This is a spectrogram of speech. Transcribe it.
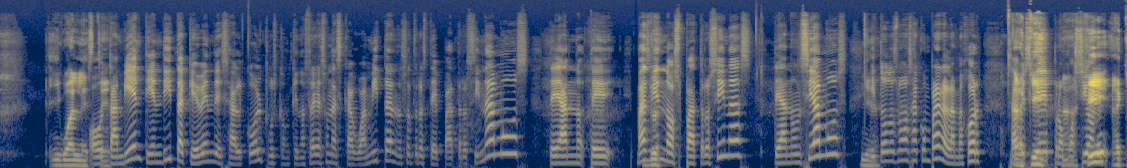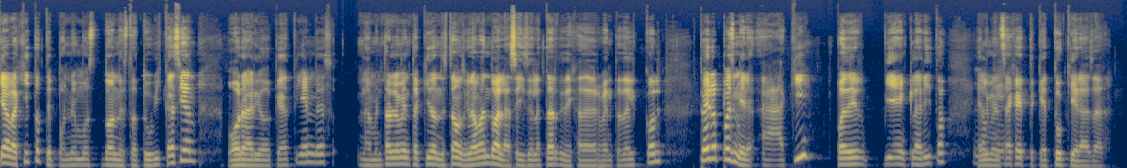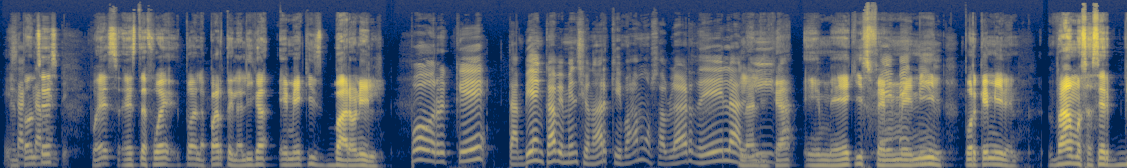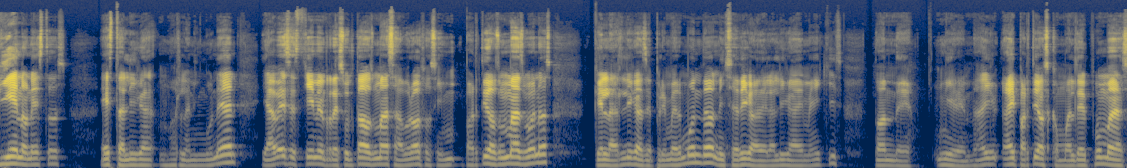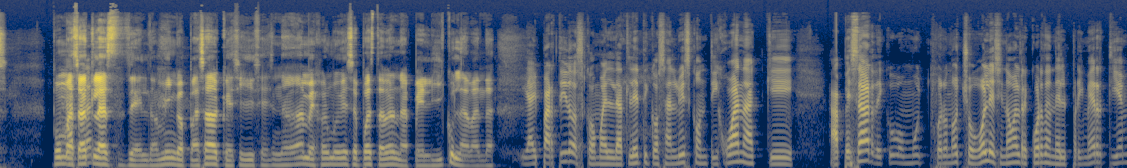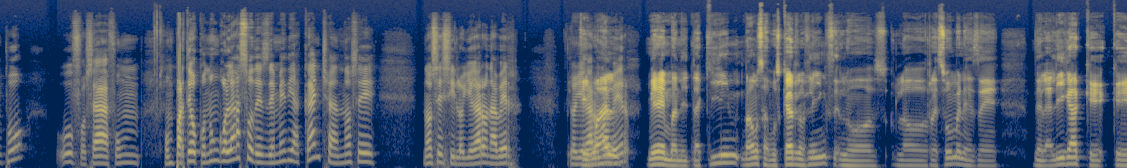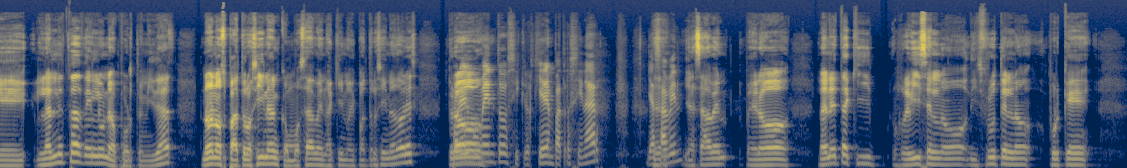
Igual este. o también tiendita que vendes alcohol, pues con que nos traigas unas caguamitas, nosotros te patrocinamos, te, te más Du- bien nos patrocinas, te anunciamos y todos vamos a comprar, a lo mejor, ¿sabes aquí, qué? Promoción. Aquí, aquí abajito te ponemos dónde está tu ubicación, horario que atiendes. Lamentablemente aquí donde estamos grabando a las 6 de la tarde deja de haber venta de alcohol. Pero pues mira, aquí puede ir bien clarito el que- mensaje te- que tú quieras dar. Entonces, Exactamente. Pues esta fue toda la parte de la Liga MX varonil. Porque también cabe mencionar que vamos a hablar de la, La liga. Liga MX femenil. femenil. Porque miren, vamos a ser bien honestos. Esta liga nos la ningunean. Y a veces tienen resultados más sabrosos y partidos más buenos que las ligas de primer mundo. Ni se diga de la Liga MX. Donde, miren, hay, hay partidos como el del Pumas. Pumas Atlas. Atlas del domingo pasado que si dices, no, mejor me hubiese puesto a ver una película, banda. Y hay partidos como el de Atlético San Luis con Tijuana que a pesar de que hubo mu- fueron ocho goles, si no mal recuerdo, en el primer tiempo, uff, o sea, fue un, un partido con un golazo desde media cancha, no sé, no sé si lo llegaron a ver, lo llegaron a Igual, ver, Miren, bandita, aquí vamos a buscar los links, los, los resúmenes de, de la liga, que, que la neta denle una oportunidad. No nos patrocinan, como saben, aquí no hay patrocinadores. Pero, Por el momento, si los quieren patrocinar, ya eh, saben. Ya saben, pero la neta aquí revísenlo, disfrútenlo, porque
